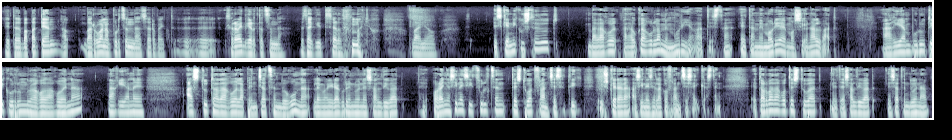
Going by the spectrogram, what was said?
eta bapatean barruan apurtzen da zerbait. E, e, zerbait gertatzen da. Ez dakit zer da, baino. baino ezke nik uste dut badago, badaukagula memoria bat, ez da? Eta memoria emozional bat. Agian burutik urrunduago dagoena, agian eh, astuta dagoela pentsatzen duguna, lehenko irakurri nuen esaldi bat, eh, orain hasi naiz itzultzen testuak frantsesetik euskerara hasi naizelako frantsesa ikasten. Eta hor badago testu bat, eta esaldi bat, esaten duena,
